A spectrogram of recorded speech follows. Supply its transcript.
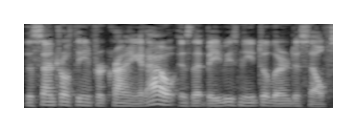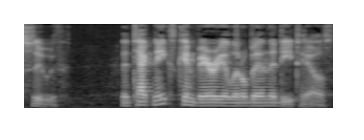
The central theme for crying it out is that babies need to learn to self soothe. The techniques can vary a little bit in the details,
